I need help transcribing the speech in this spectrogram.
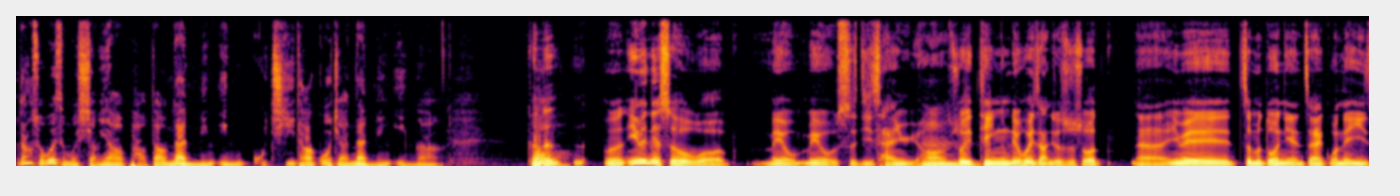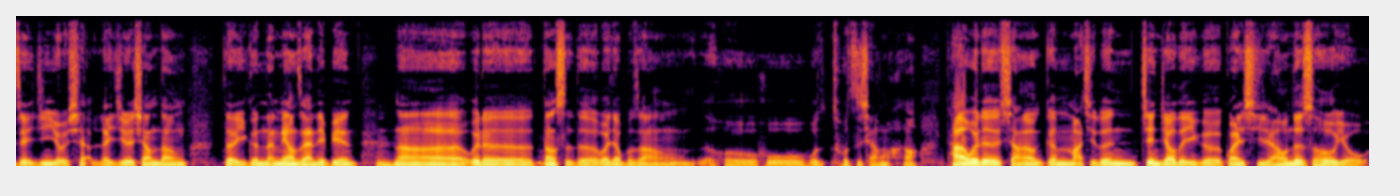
当时为什么想要跑到难民营，其他国家难民营啊？可能，呃，因为那时候我没有没有实际参与哈，所以听刘会长就是说，呃，因为这么多年在国内义诊已经有相累积了相当的一个能量在那边。那为了当时的外交部长胡胡胡胡志强嘛啊，他为了想要跟马其顿建交的一个关系，然后那时候有。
